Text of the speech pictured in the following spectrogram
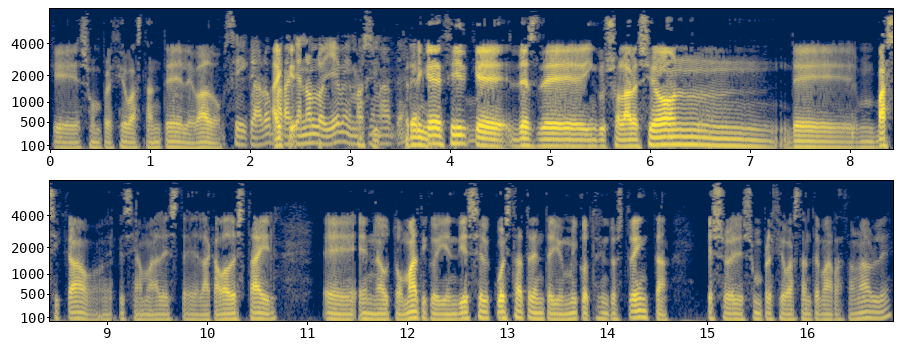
que es un precio bastante elevado. Sí, claro, para que, que, no lo lleve, imagínate. Pero hay que decir que desde incluso la versión de básica, que se llama el, este, el acabado Style, eh, en automático y en diésel cuesta 31.430. Eso es un precio bastante más razonable,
